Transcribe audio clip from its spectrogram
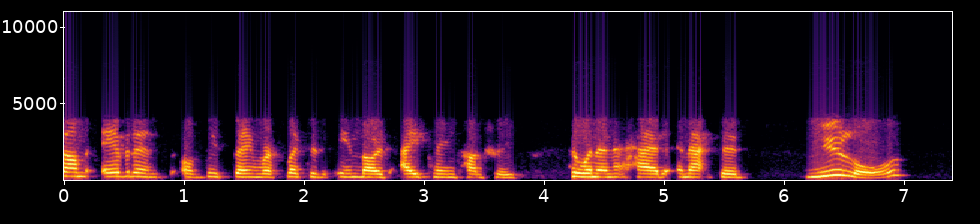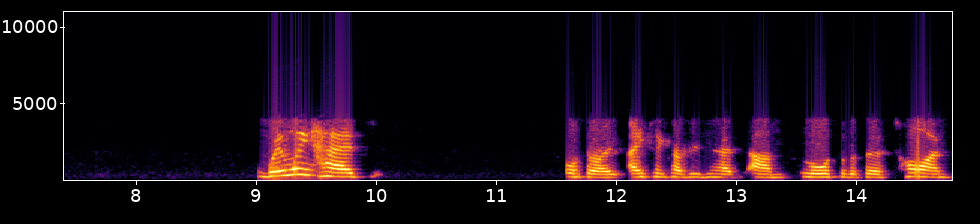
some evidence of this being reflected in those 18 countries who had enacted new laws, when we had, or sorry, 18 countries who had um, laws for the first time,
